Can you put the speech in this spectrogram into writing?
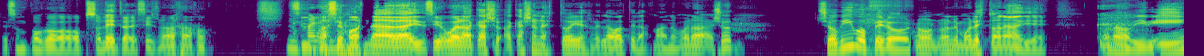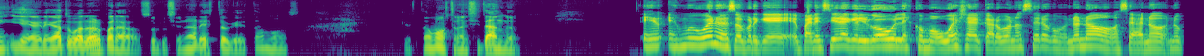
es un poco obsoleto decir, no, no, si no hacemos nada y decir, bueno, acá yo, acá yo no estoy, es re lavarte las manos. Bueno, yo, yo vivo, pero no, no le molesto a nadie. No, viví y agregá tu valor para solucionar esto que estamos, que estamos transitando. Es, es, muy bueno eso, porque pareciera que el goal es como huella de carbono cero, como no, no, o sea, no, no,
